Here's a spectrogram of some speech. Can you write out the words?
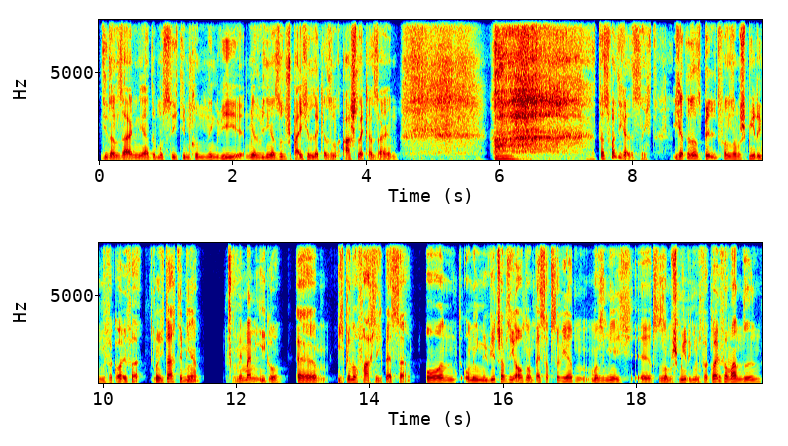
die dann sagen, ja, du musst dich dem Kunden irgendwie mehr oder weniger so ein Speichellecker, so ein Arschlecker sein. Das wollte ich alles nicht. Ich hatte das Bild von so einem schmierigen Verkäufer und ich dachte mir, mit meinem Ego, ähm, ich bin noch fachlich besser und um irgendwie wirtschaftlich auch noch besser zu werden, muss ich mich äh, zu so einem schmierigen Verkäufer wandeln.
